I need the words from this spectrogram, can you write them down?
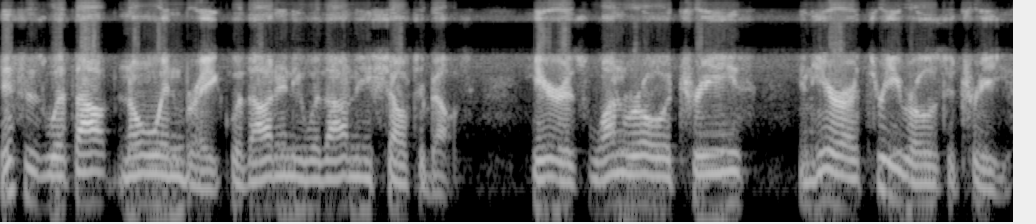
this is without no windbreak, without any without any shelter belts. Here is one row of trees, and here are three rows of trees.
